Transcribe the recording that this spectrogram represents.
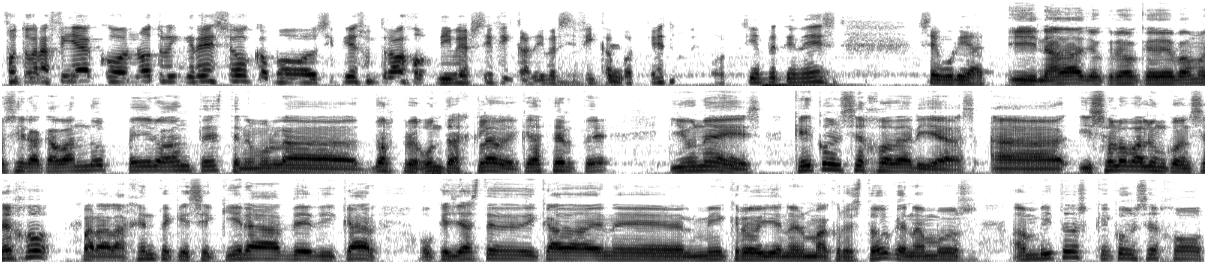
fotografía con otro ingreso, como si tienes un trabajo, diversifica, diversifica, porque es lo mejor. Siempre tienes seguridad. Y nada, yo creo que vamos a ir acabando, pero antes tenemos las dos preguntas clave que hacerte. Y una es, ¿qué consejo darías a, y solo vale un consejo, para la gente que se quiera dedicar o que ya esté dedicada en el micro y en el macro stock, en ambos ámbitos? ¿Qué consejo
